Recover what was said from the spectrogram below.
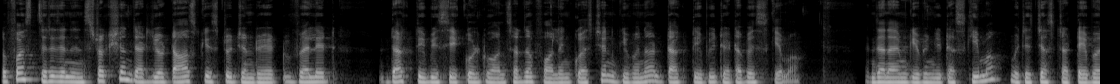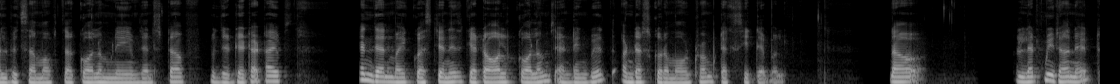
So first there is an instruction that your task is to generate valid duckdb sql to answer the following question given a duckdb database schema and then I'm giving it a schema which is just a table with some of the column names and stuff with the data types. And then my question is get all columns ending with underscore amount from taxi table. Now let me run it.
